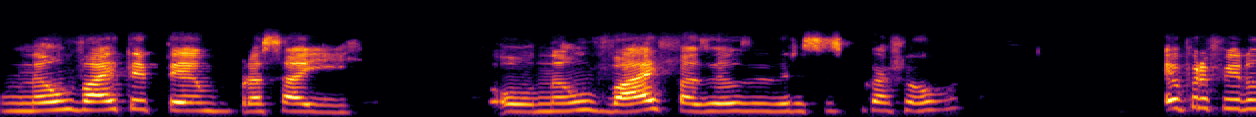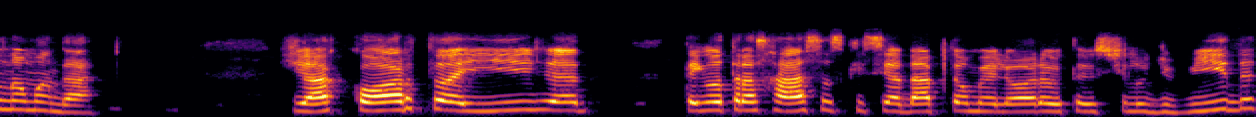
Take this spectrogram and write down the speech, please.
não vai ter tempo para sair ou não vai fazer os exercícios com o cachorro, eu prefiro não mandar. Já corto aí, já tem outras raças que se adaptam melhor ao teu estilo de vida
